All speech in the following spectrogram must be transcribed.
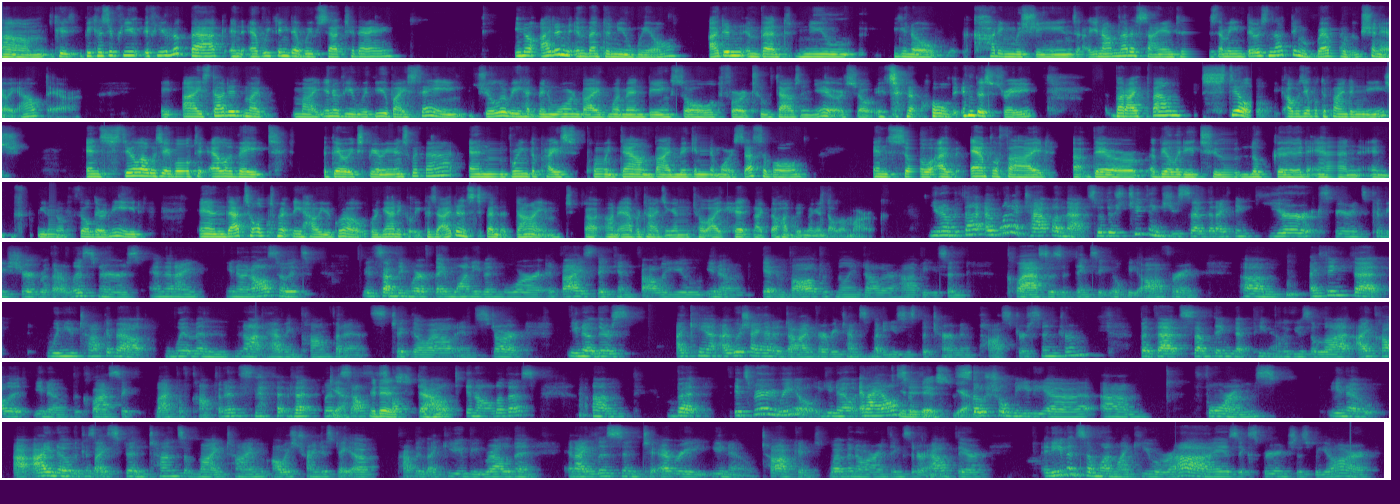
um because if you if you look back and everything that we've said today you know i didn't invent a new wheel. I didn't invent new you know cutting machines. You know i'm not a scientist. I mean there's nothing revolutionary out there. I started my my interview with you by saying jewelry had been worn by women being sold for 2000 years. So it's an old industry. But i found still i was able to find a niche and still i was able to elevate their experience with that and bring the price point down by making it more accessible and so i've amplified uh, their ability to look good and and you know fill their need and that's ultimately how you grow organically because i didn't spend a dime uh, on advertising until i hit like the 100 million dollar mark You know, but that, I want to tap on that. So there's two things you said that I think your experience could be shared with our listeners. And then I, you know, and also it's, it's something where if they want even more advice, they can follow you, you know, get involved with million dollar hobbies and classes and things that you'll be offering. Um, I think that when you talk about women not having confidence to go out and start, you know, there's, I can't, I wish I had a dime for every time somebody uses the term imposter syndrome. But that's something that people use a lot. I call it, you know, the classic lack of confidence that, Yeah, lives self, it is. Mhm. self-doubt in all of us. Um, but it's very real, you know, and I also think is, yeah. social media, um, forums, you know, I, I know because I spend tons of my time always trying to stay up, probably like you, be relevant. And I listen to every, you know, talk and webinar and things that are out there. And even someone like you or I, as experienced as we are,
